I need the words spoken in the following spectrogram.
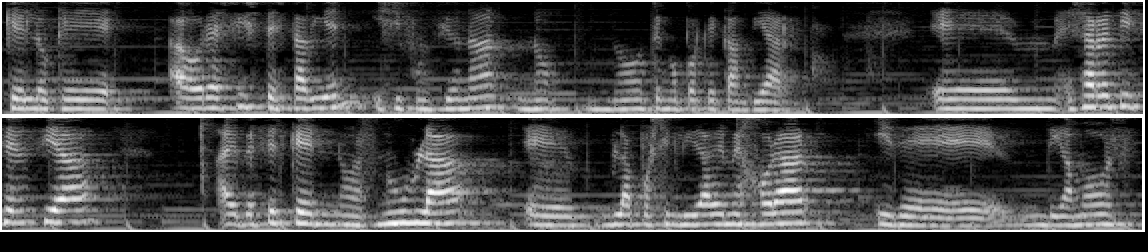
que lo que ahora existe está bien y si funciona no, no tengo por qué cambiar. Em, esa reticencia hay veces que nos nubla eh, la posibilidad de mejorar y de, digamos,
